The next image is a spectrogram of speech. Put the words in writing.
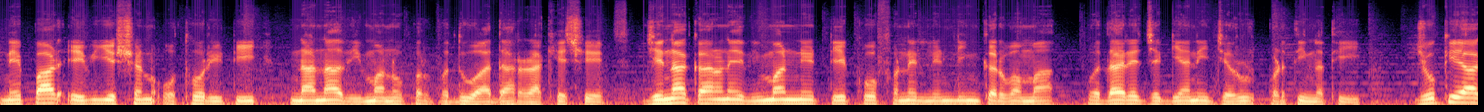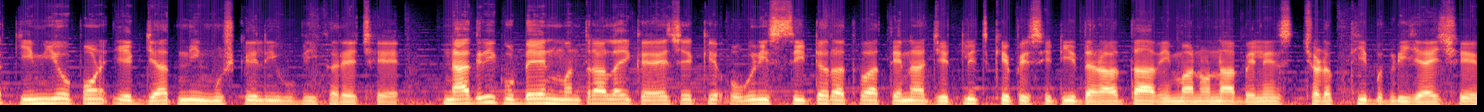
નેપાળ એવિએશન ઓથોરિટી નાના વિમાનો પર વધુ આધાર રાખે છે, જેના કારણે વિમાનને ટેક ઓફ અને લેન્ડિંગ કરવામાં વધારે જગ્યાની જરૂર પડતી નથી. જો કે આ કિમીઓ પણ એક જાતની મુશ્કેલી ઊભી કરે છે. નાગરિક ઉડ્ડયન મંત્રાલય કહે છે કે ઓગણીસ સીટર અથવા તેના જેટલી જ કેપેસિટી ધરાવતા વિમાનોના બેલેન્સ ઝડપથી બગડી જાય છે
